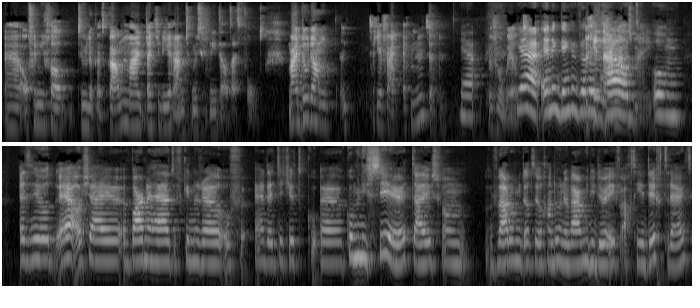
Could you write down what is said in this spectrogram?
Eh, of in ieder geval, natuurlijk het kan, maar dat je die ruimte misschien niet altijd voelt. Maar doe dan een keer vijf minuten, ja. bijvoorbeeld. Ja, en ik denk ook dat Begin het eens helpt om het heel, hè, als jij een partner hebt of kinderen, of hè, dat, dat je het eh, communiceert thuis van waarom je dat wil gaan doen en waarom je die deur even achter je dicht trekt.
